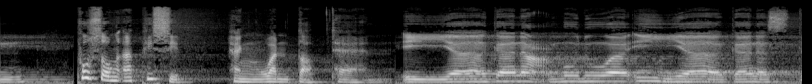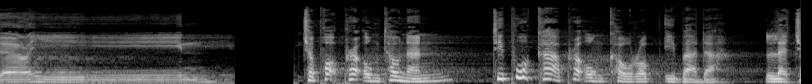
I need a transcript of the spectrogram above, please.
นผู้ทรงอภิสิทธิ์แห่งวันตอบแทนอิยากะนะบุดวะอิยากะนัสตะอีนเฉพาะพระองค์เท่านั้น ที่พวกข้าพระองค์เคารพอิบาดะห์และเฉ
